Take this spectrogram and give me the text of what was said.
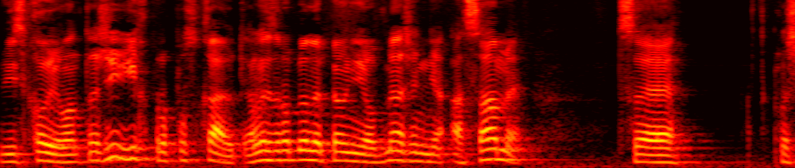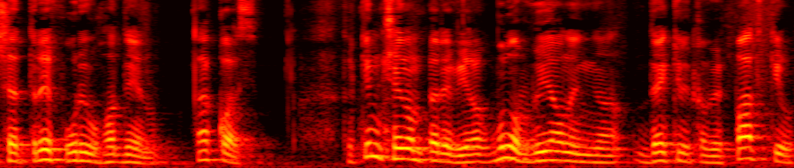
військові вантажі, їх пропускають, але зробили певні обмеження, а саме це лише три фури в годину. Так ось. Таким чином перевірок було виявлено декілька випадків,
